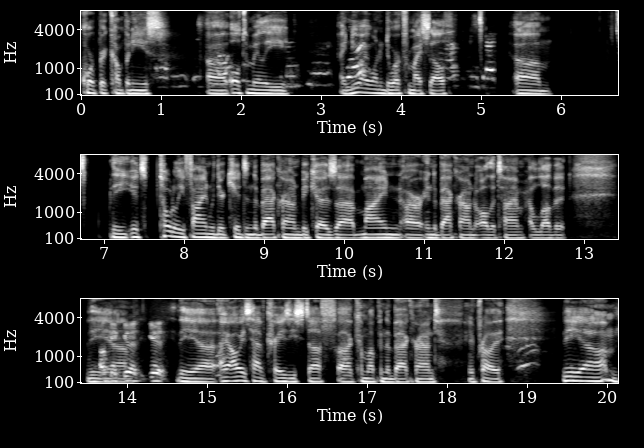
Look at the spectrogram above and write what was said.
corporate companies. Uh, ultimately, I knew I wanted to work for myself. Um, the it's totally fine with your kids in the background because uh, mine are in the background all the time. I love it. The, Okay, um, good, good. the uh, I always have crazy stuff uh, come up in the background. It probably the um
